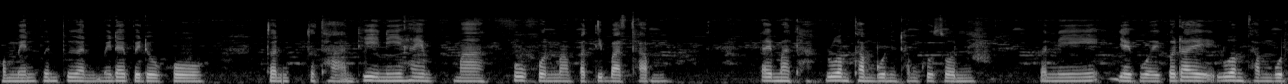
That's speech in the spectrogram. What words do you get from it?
คอมเมนต์เพื่อนๆ ไม่ได้ไปดูโคตอนสถานที่นี้ให้มาผู้คนมาปฏิบัติธรรม ได้มาร่วมทำบุญทำกุศล วันนี้ยายบวยก็ได้ร่วมทำบุญ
